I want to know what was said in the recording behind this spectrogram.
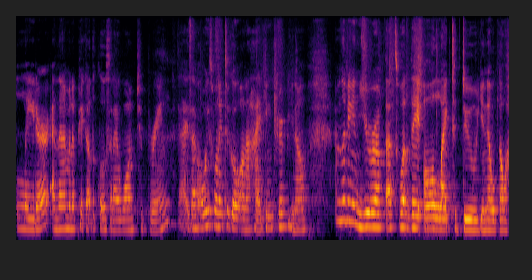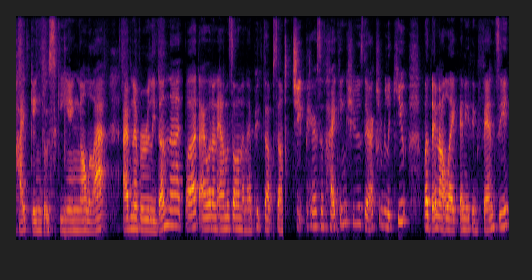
later and then I'm gonna pick out the clothes that I want to bring. Guys, I've always wanted to go on a hiking trip, you know. I'm living in Europe, that's what they all like to do, you know, go hiking, go skiing, all of that. I've never really done that, but I went on Amazon and I picked up some cheap pairs of hiking shoes. They're actually really cute, but they're not like anything fancy.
